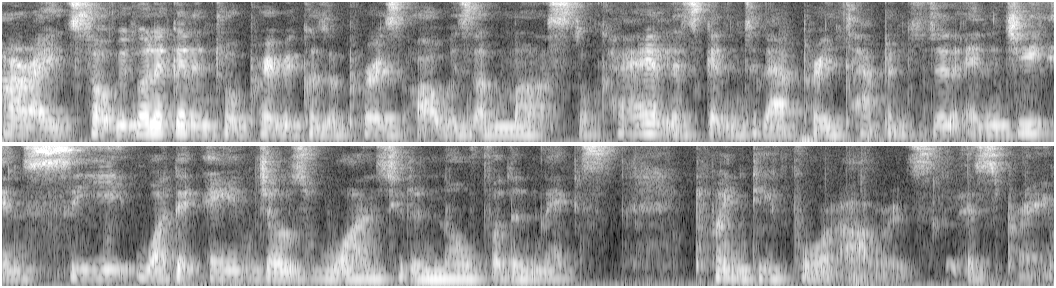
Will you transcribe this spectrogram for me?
All right, so we're going to get into a prayer because a prayer is always a must, okay? Let's get into that prayer, tap into the energy, and see what the angels wants you to know for the next 24 hours. Let's pray.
